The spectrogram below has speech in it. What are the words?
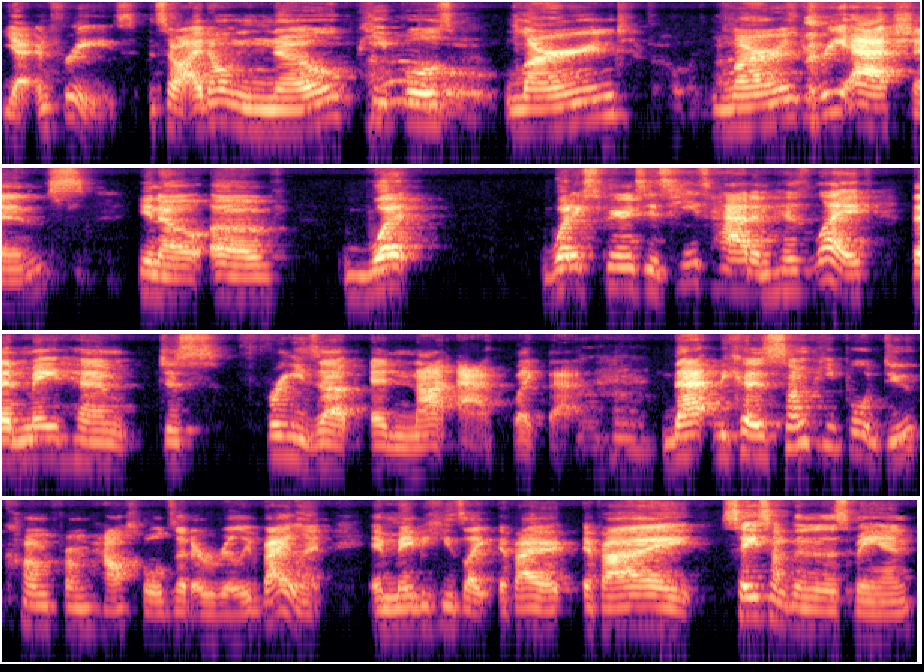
yeah, and freeze. And so I don't know people's Oh. learned learned reactions, you know, of what what experiences he's had in his life that made him just freeze up and not act like that. Mhm. That because some people do come from households that are really violent. And maybe he's like, if I if I say something to this man,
